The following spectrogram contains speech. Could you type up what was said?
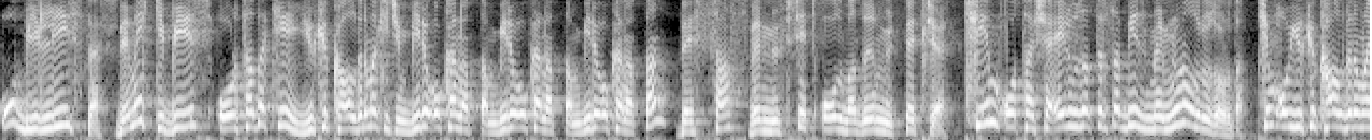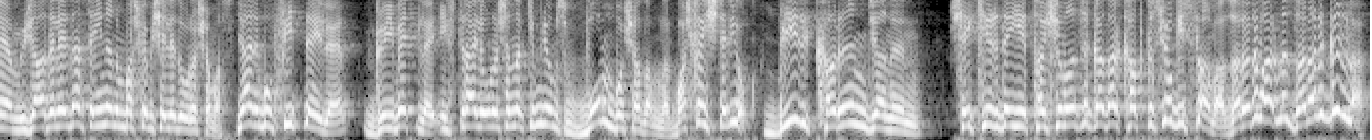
o birliği ister. Demek ki biz ortadaki yükü kaldırmak için biri o kanattan, biri o kanattan, biri o kanattan dessas ve müfsit olmadığı müddetçe kim o taşa el uzatırsa biz memnun oluruz oradan. Kim o yükü kaldırmaya mücadele ederse inanın başka bir şeyle de uğraşamaz. Yani bu fitneyle, gıybetle, iftirayla uğraşanlar kim biliyor musun? Bomboş adamlar. Başka işleri yok. Bir karıncanın çekirdeği taşıması kadar katkısı yok İslam'a. Zararı var mı? Zararı gırla.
